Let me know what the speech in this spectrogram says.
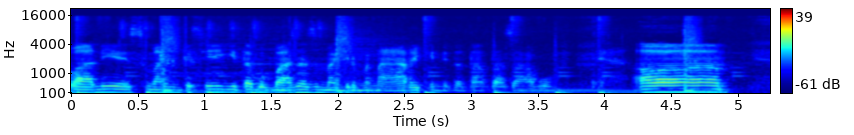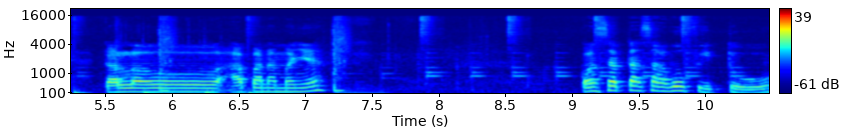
Wah ini semakin ke sini kita pembahasan semakin menarik ini tentang tasawuf. Eh, kalau apa namanya konsep tasawuf itu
